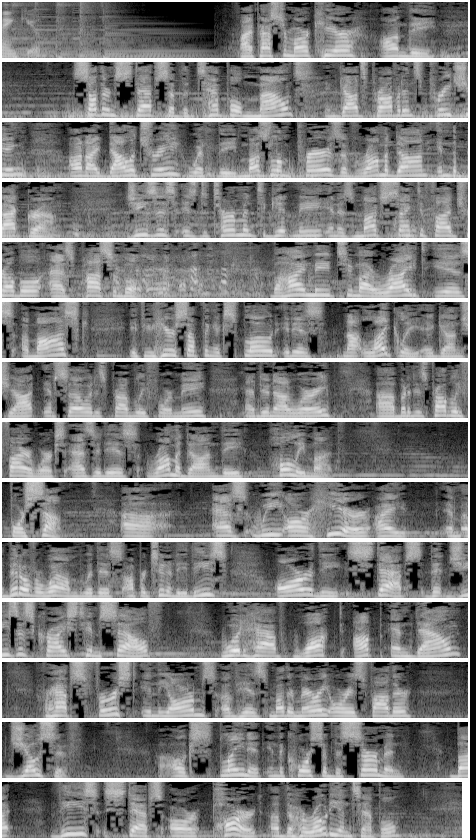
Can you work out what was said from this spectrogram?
Thank you. Hi, Pastor Mark here on the southern steps of the Temple Mount in God's Providence, preaching on idolatry with the Muslim prayers of Ramadan in the background. Jesus is determined to get me in as much sanctified trouble as possible. Behind me to my right is a mosque. If you hear something explode, it is not likely a gunshot. If so, it is probably for me, and do not worry. Uh, but it is probably fireworks as it is Ramadan, the holy month for some. Uh, as we are here, I am a bit overwhelmed with this opportunity. These are the steps that Jesus Christ himself would have walked up and down, perhaps first in the arms of his mother Mary or his father Joseph. I'll explain it in the course of the sermon, but these steps are part of the Herodian temple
